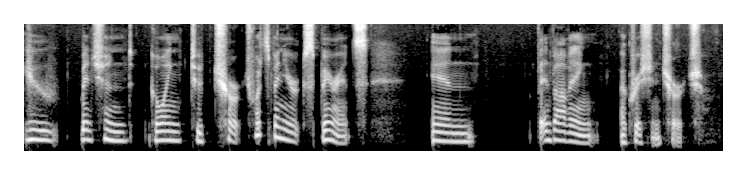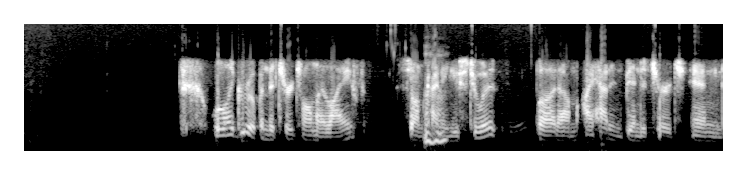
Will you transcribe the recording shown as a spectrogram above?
you mentioned going to church. What's been your experience in involving a Christian church? Well, I grew up in the church all my life, so I'm kind of Uh-huh. used to it. But um, I hadn't been to church in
